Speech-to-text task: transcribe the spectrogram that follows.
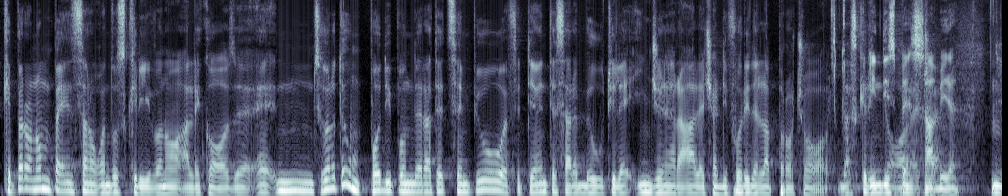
che però non pensano quando scrivono alle cose. E, mh, secondo te un po' di ponderatezza in più effettivamente sarebbe utile in generale, cioè al di fuori dell'approccio da scrittore? Indispensabile. cioè, mm,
